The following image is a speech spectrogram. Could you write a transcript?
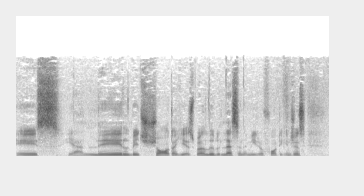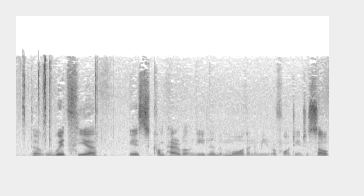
is yeah a little bit shorter here as well, a little bit less than a meter 40 inches. The width here is comparable indeed, a little bit more than a meter or 40 inches. So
